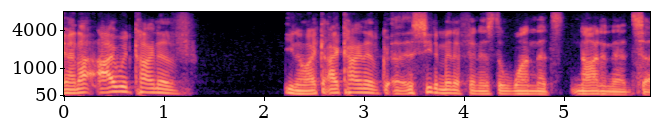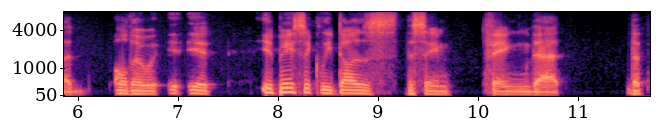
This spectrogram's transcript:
And I, I would kind of, you know, I, I kind of uh, acetaminophen is the one that's not an NSAID, although it, it it basically does the same thing that that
